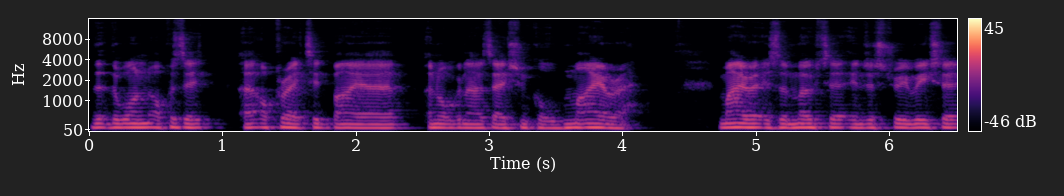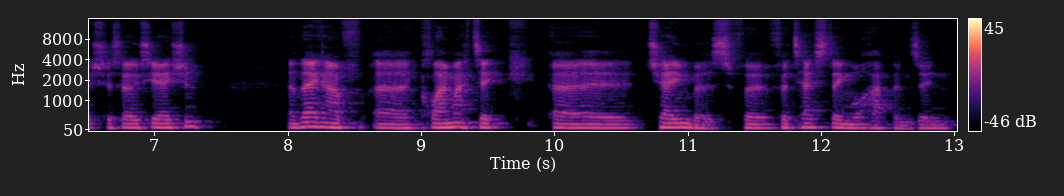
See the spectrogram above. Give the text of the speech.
the, the one opposite uh, operated by a, an organisation called MIRA. MIRA is the Motor Industry Research Association, and they have uh, climatic uh, chambers for, for testing what happens in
